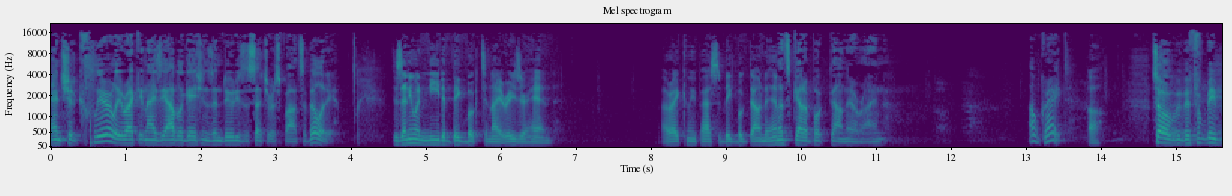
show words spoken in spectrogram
and should clearly recognize the obligations and duties of such a responsibility. Does anyone need a big book tonight? Raise your hand. All right, can we pass the big book down to him? Let's get a book down there, Ryan. Oh, great. oh, So before we,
